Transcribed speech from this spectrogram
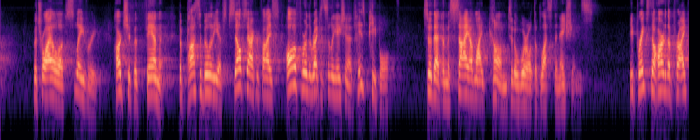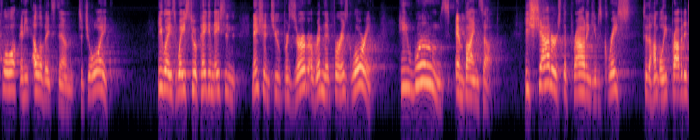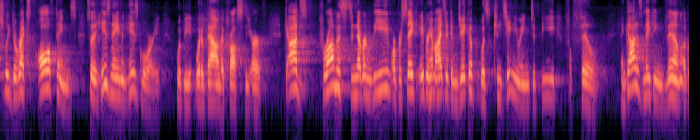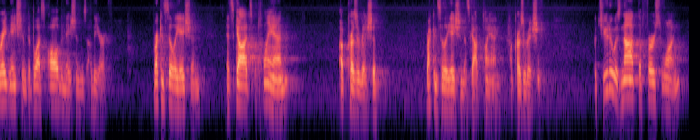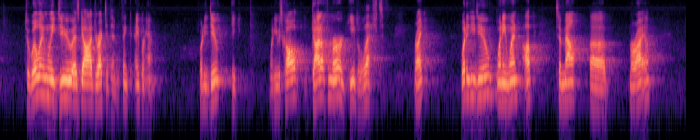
the trial of slavery, hardship of famine, the possibility of self sacrifice, all for the reconciliation of his people so that the Messiah might come to the world to bless the nations. He breaks the heart of the prideful and he elevates them to joy. He lays waste to a pagan nation, nation to preserve a remnant for his glory. He wounds and binds up. He shatters the proud and gives grace to the humble. He providentially directs all things so that his name and his glory would, be, would abound across the earth. God's promise to never leave or forsake Abraham, Isaac, and Jacob was continuing to be fulfilled. And God is making them a great nation to bless all the nations of the earth. Reconciliation, it's God's plan of preservation. Reconciliation is God's plan of preservation. But Judah was not the first one to willingly do as God directed him. Think Abraham. What did he do? He, when he was called, he got up from Ur, he left, right? What did he do when he went up to Mount uh, Moriah?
